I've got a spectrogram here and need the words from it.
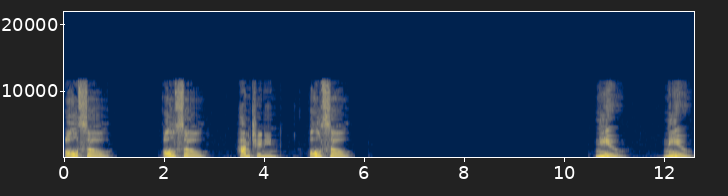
Also. Also. همچنین. Also. New. New.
